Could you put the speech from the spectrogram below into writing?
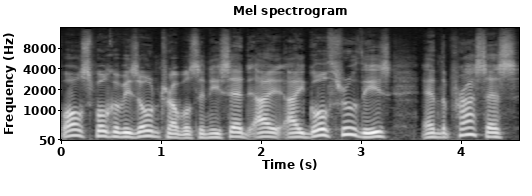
Paul spoke of his own troubles, and he said, I, I go through these, and the process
